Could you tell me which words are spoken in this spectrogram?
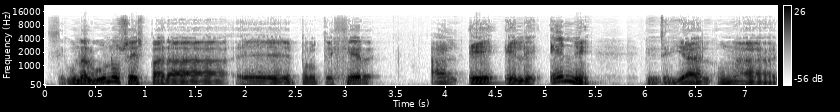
Según algunos es para proteger al ELN, que sería una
